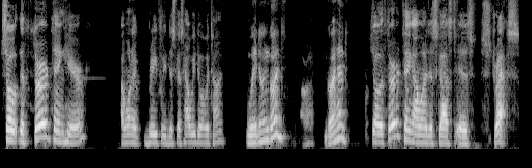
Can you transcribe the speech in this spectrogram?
so the third thing here i want to briefly discuss how we doing with time we're doing good All right. Go ahead. So the third thing I want to discuss is stress,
